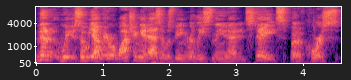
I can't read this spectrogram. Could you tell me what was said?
No, no, we so yeah, we were watching it as it was being released in the United States, but of course,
